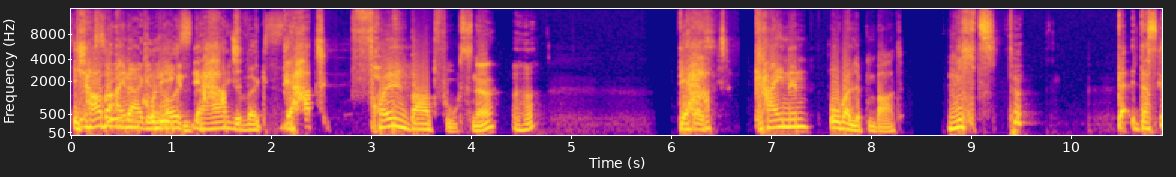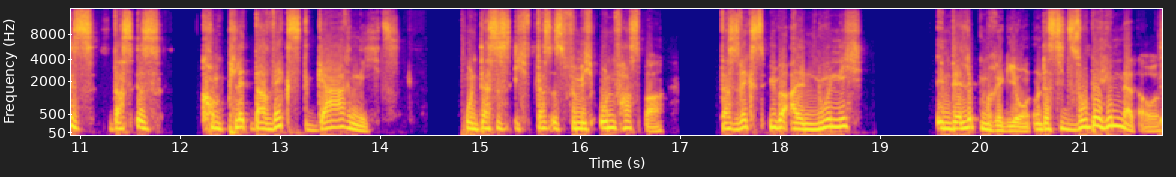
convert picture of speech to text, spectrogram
ich habe einen Kollegen, der hat, der hat vollen Bartwuchs, ne? Aha. Der Was? hat keinen Oberlippenbart. Nichts. Da- Das ist, das ist komplett, da wächst gar nichts. Und das ist, ich, das ist für mich unfassbar. Das wächst überall, nur nicht in der Lippenregion. Und das sieht so behindert aus.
